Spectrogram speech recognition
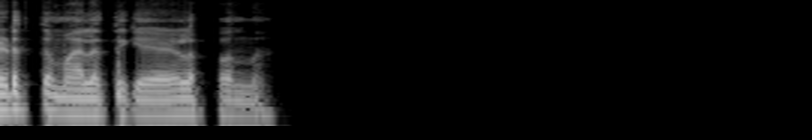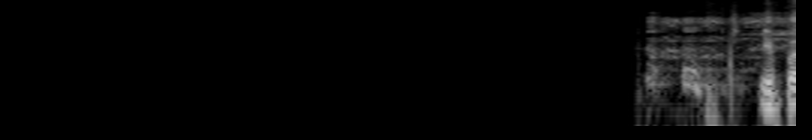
എടുത്ത് മലത്തിക്ക് എളുപ്പം ഇപ്പൊ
